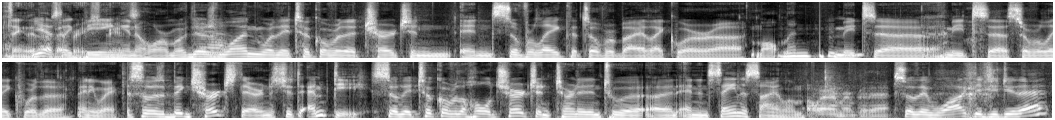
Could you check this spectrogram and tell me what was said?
thing that yeah, I've it's like being in a horror movie. There's one where they took over the church in, in Silver Lake that's over by like where uh, Maltman meets uh, meets uh, Silver Lake, where the anyway. So there's a big church there, and it's just empty. So they took over the whole church and turned it into a, an, an insane asylum. Oh, I remember that. So they walked. Did you do that?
